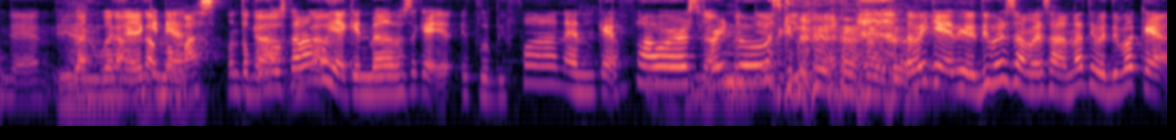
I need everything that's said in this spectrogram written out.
nggak yang- bukan Iya. bukan nggak nggak- yakin nggak ya. memas- untuk nggak- untuk sekarang aku yakin banget. Maksudnya kayak it will be fun and kayak flowers, Nggak rainbows gitu. Tapi kayak tiba-tiba sampai sana tiba-tiba kayak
